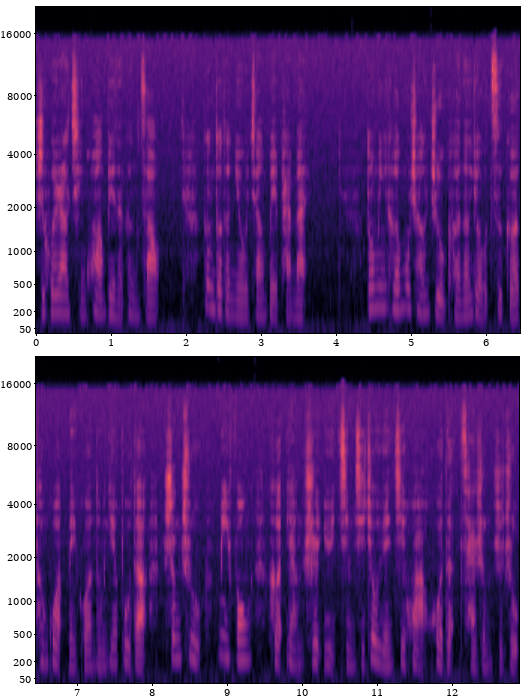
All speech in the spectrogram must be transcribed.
只会让情况变得更糟，更多的牛将被拍卖。农民和牧场主可能有资格通过美国农业部的牲畜、蜜蜂和养殖与紧急救援计划获得财政资助。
